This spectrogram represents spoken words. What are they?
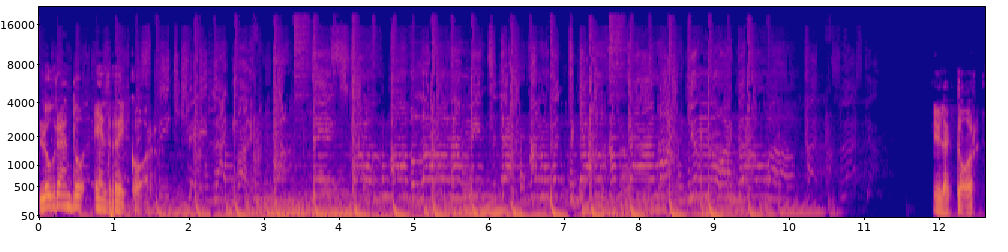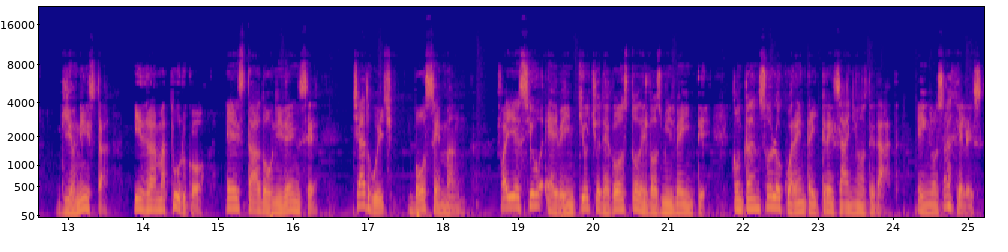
logrando el récord. El actor, guionista y dramaturgo estadounidense Chadwick Boseman falleció el 28 de agosto del 2020 con tan solo 43 años de edad en Los Ángeles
